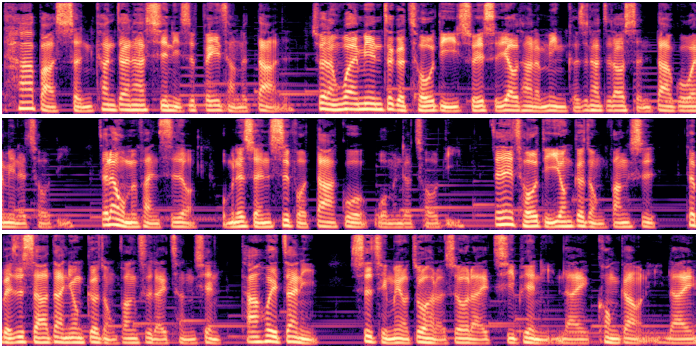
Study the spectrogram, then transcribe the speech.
他把神看在他心里是非常的大的。虽然外面这个仇敌随时要他的命，可是他知道神大过外面的仇敌。这让我们反思哦，我们的神是否大过我们的仇敌？这些仇敌用各种方式，特别是撒旦用各种方式来呈现，他会在你事情没有做好的时候来欺骗你，来控告你，来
